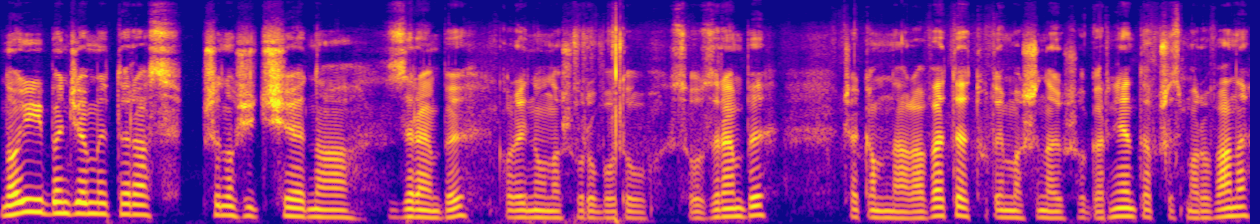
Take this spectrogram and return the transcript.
No i będziemy teraz przenosić się na zręby. Kolejną naszą robotą są zręby. Czekam na lawetę. Tutaj maszyna już ogarnięta, przesmarowane.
